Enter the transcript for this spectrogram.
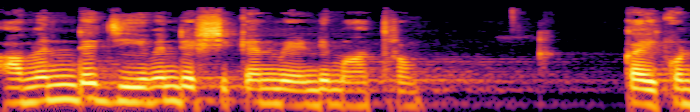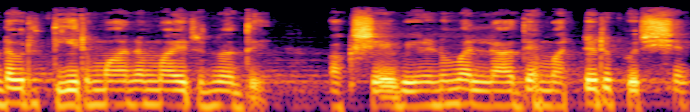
അവന്റെ ജീവൻ രക്ഷിക്കാൻ വേണ്ടി മാത്രം കൈക്കൊണ്ട ഒരു തീരുമാനമായിരുന്നു അത് പക്ഷേ വേണുവല്ലാതെ മറ്റൊരു പുരുഷൻ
